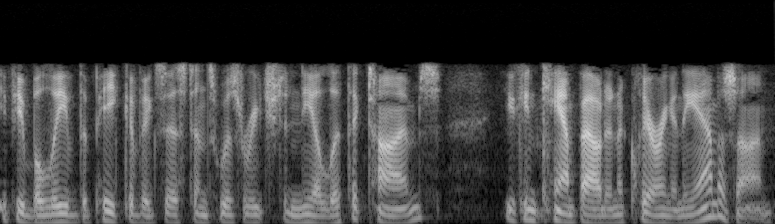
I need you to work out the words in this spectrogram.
If you believe the peak of existence was reached in Neolithic times, you can camp out in a clearing in the Amazon.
